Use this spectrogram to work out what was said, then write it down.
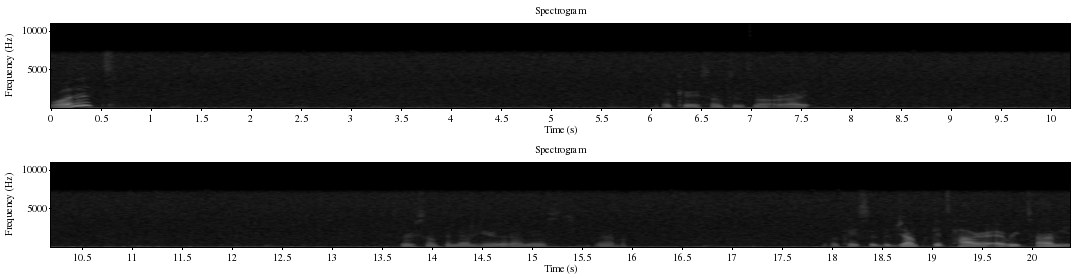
What? Okay, something's not right. Is there something down here that I missed? No. Okay, so the jump gets higher every time you...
